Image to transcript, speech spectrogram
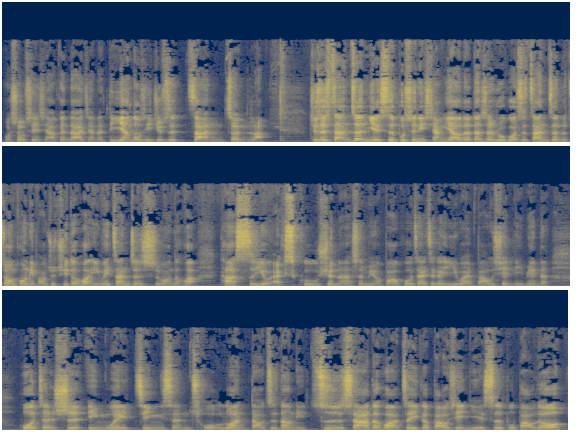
我首先想要跟大家讲的第一样东西就是战争啦。就是战争也是不是你想要的，但是如果是战争的状况，你跑出去的话，因为战争死亡的话，它是有 exclusion 的，是没有包括在这个意外保险里面的，或者是因为精神错乱导致到你自杀的话，这一个保险也是不保的哦。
